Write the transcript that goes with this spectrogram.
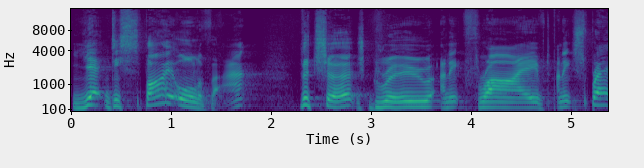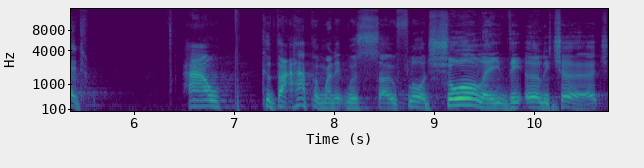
Yet, despite all of that, the church grew and it thrived and it spread. How could that happen when it was so flawed? Surely the early church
